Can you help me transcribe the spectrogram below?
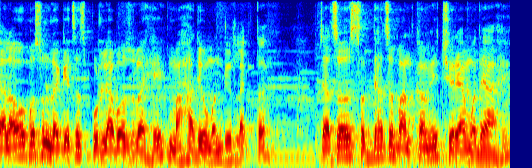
तलावापासून लगेचच पुढल्या बाजूला हे महादेव मंदिर लागतं. ज्याचं सध्याचं बांधकाम हे चिऱ्यामध्ये आहे.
